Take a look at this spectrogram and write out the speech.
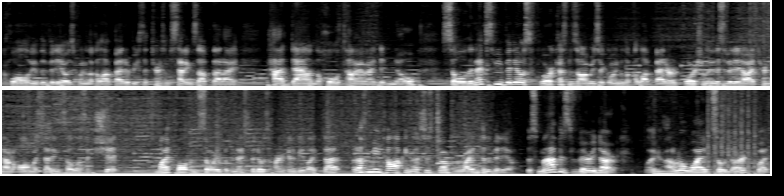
quality of the video is going to look a lot better because I turned some settings up that I had down the whole time I didn't know. So the next few videos for custom zombies are going to look a lot better. Unfortunately, this video I turned down all my settings, so it looks like shit. It's my fault, I'm sorry, but the next videos aren't going to be like that. Enough of me talking, let's just jump right into the video. This map is very dark. Like, I don't know why it's so dark, but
